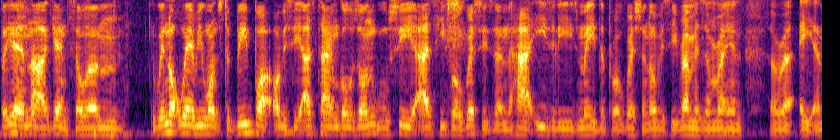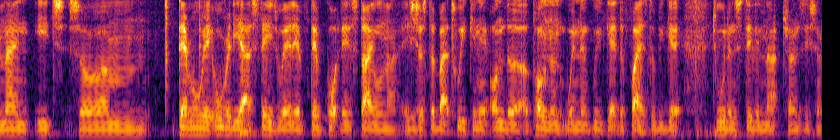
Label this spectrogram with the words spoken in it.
but yeah, nah, again, so um, we're not where he wants to be, but obviously as time goes on, we'll see as he progresses and how easily he's made the progression. Obviously, Ramez and Ryan are at eight and nine each, so um, they're already, already at a stage where they've they've got their style now. It's just about tweaking it on the opponent when we get the fights that we get. Jordan still in that transition.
